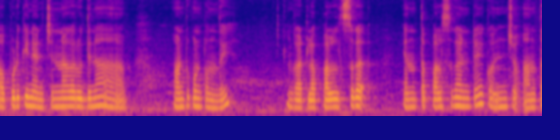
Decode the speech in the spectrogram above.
అప్పటికి నేను చిన్నగా రుద్దినా అంటుకుంటుంది. ఇంకా అట్లా పల్స్గా ఎంత పల్స్గా అంటే కొంచెం అంత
